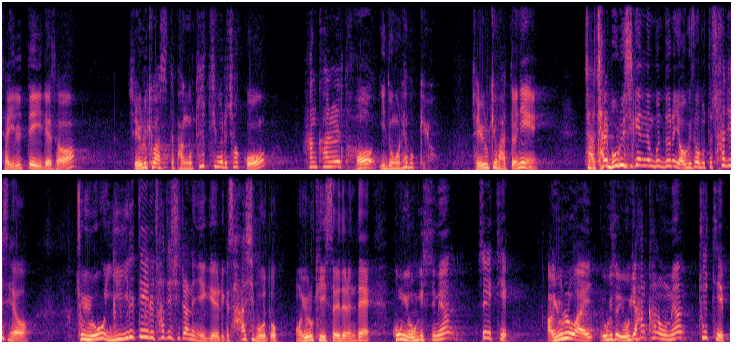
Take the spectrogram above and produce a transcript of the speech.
자, 1대1에서 이렇게 봤을 때 방금 투팁으로 쳤고 한 칸을 더 이동을 해볼게요. 자, 이렇게 봤더니 자, 잘 모르시겠는 분들은 여기서부터 찾으세요. 저 요, 이 1대1을 찾으시라는 얘기예요. 이렇게 45도. 어, 이렇게 있어야 되는데, 공이 여기 있으면 3팁. 아, 여기로 와, 여기서 여기 한 칸 오면 2팁.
